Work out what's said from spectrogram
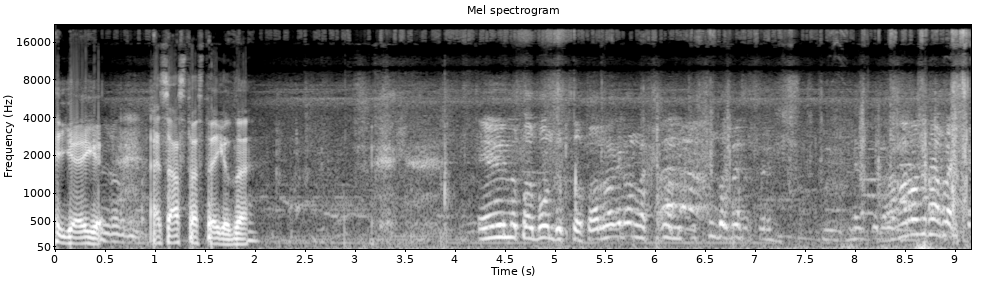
আইগে আচ্ছা আস্তে আস্তে আইগে যা। এই হলো তোর বন্ধুত্ব তোর রকেট আমি লাগছে আমি কি সুন্দর মেসেজ করে আমার রকেট লাগছে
